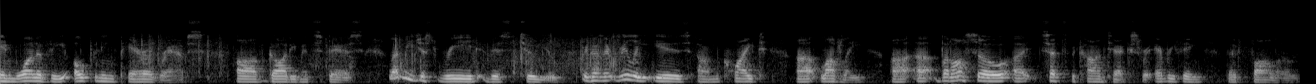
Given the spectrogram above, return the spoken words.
in one of the opening paragraphs of Gaudium et Spes. Let me just read this to you because it really is um, quite uh, lovely, uh, uh, but also uh, sets the context for everything that follows.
